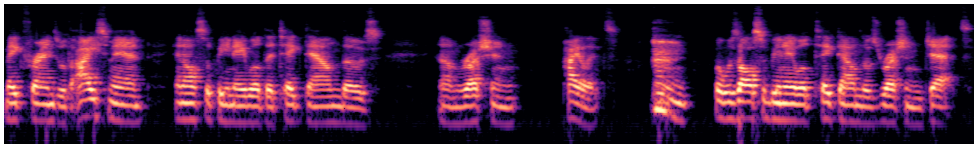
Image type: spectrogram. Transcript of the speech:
make friends with Iceman and also being able to take down those um, Russian pilots, but was also being able to take down those Russian jets.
